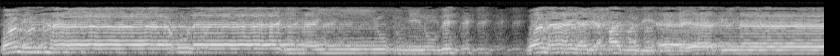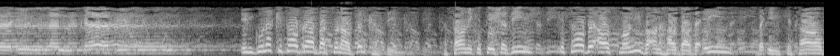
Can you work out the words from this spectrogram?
ومن هؤلاء وما يجحد بآياتنا إلا الكافرون این گونه کتاب را بر تو نازل کردیم. کسانی که پیش از این کتاب آسمانی به آنها داده این به این کتاب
